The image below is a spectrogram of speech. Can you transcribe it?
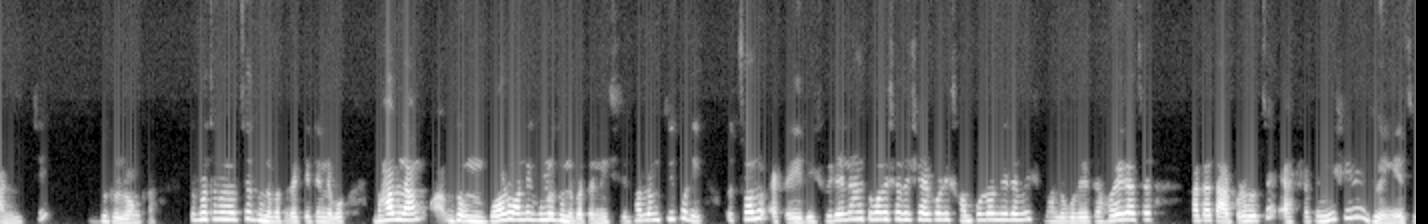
আর নিচ্ছি দুটো লঙ্কা। তো প্রথমে হচ্ছে ধনেপাতাটা কেটে নেব। ভাবলাম বড় অনেকগুলো ধনেপাতা নিচ্ছি ভাবলাম কি করি? তো চলো একটা এই রেসিপিটাই না হয় তোমাদের সাথে শেয়ার করি। সম্পূর্ণ নিরামিষ, ভালো করে এটা হয়ে গেছে। কাটা, তারপরে হচ্ছে একসাথে মিশিয়ে নিয়ে ধুয়ে নিয়েছি।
